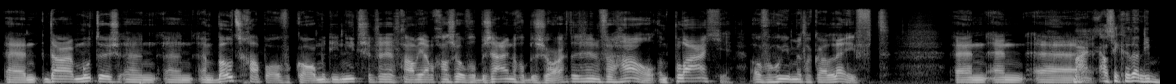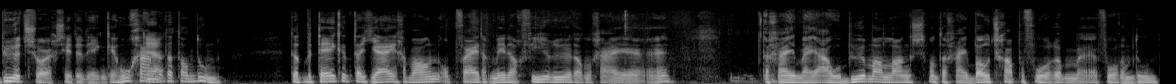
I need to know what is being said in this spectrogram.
En daar moet dus een, een, een boodschap over komen... die niet zeggen van ja, we gaan zoveel bezuinigen op de zorg. Dat is een verhaal, een plaatje over hoe je met elkaar leeft. En, en, uh... Maar als ik aan die buurtzorg zit te denken... hoe gaan ja. we dat dan doen? Dat betekent dat jij gewoon op vrijdagmiddag vier uur... dan ga je... Hè, dan ga je bij je oude buurman langs, want dan ga je boodschappen voor hem, uh, voor hem doen.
